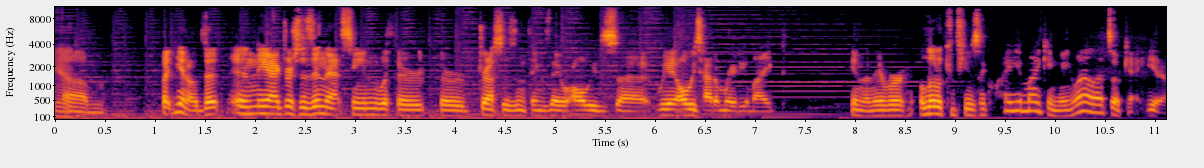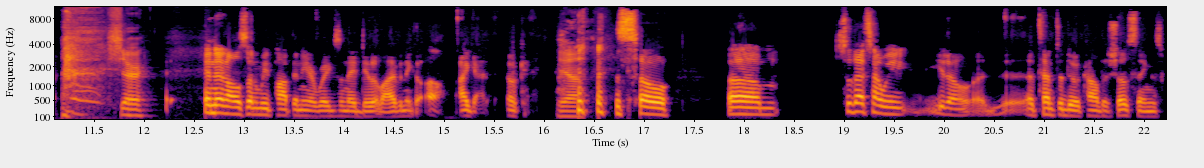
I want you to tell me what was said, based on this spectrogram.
Yeah. Um, but you know, the and the actresses in that scene with their their dresses and things, they were always uh, we always had them radio mic'd. You know, they were a little confused, like, "Why are you miking me?" Well, that's okay, you know. sure. And then all of a sudden, we pop in earwigs and they do it live, and they go, "Oh, I got it, okay." Yeah. so, um, so that's how we, you know, uh, attempted to accomplish those things.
